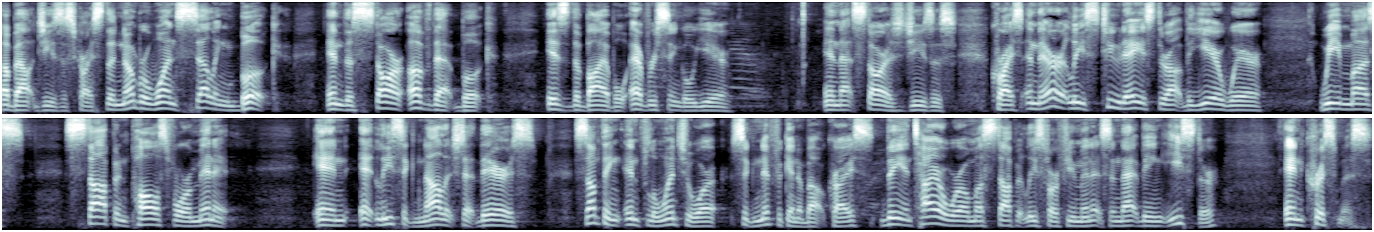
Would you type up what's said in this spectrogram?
about Jesus Christ. The number one selling book and the star of that book is the Bible every single year. And that star is Jesus Christ. And there are at least two days throughout the year where we must stop and pause for a minute and at least acknowledge that there's something influential or significant about Christ, the entire world must stop at least for a few minutes, and that being Easter and Christmas.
